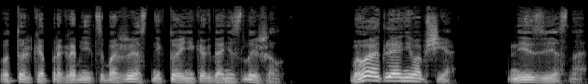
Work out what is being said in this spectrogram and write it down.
вот только про гробницы божеств никто и никогда не слышал. Бывают ли они вообще? Неизвестно.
